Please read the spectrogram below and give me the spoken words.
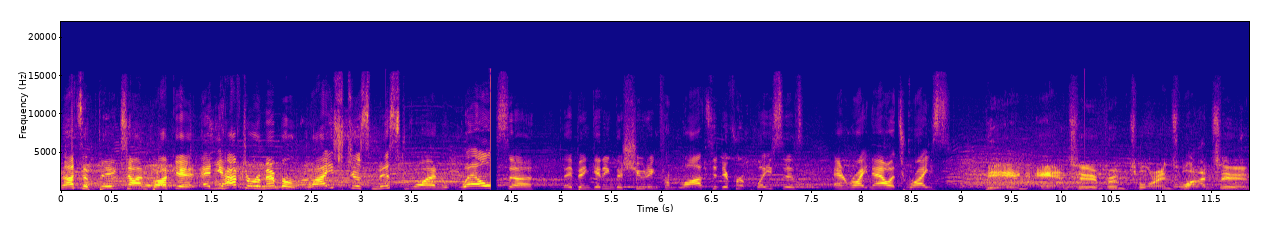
That's a big time bucket. And you have to remember, Rice just missed one well. Uh, they've been getting the shooting from lots of different places, and right now it's Rice. Big answer from Torrence Watson.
